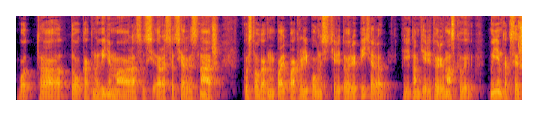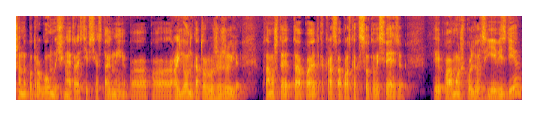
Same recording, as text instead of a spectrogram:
Вот а, то, как мы видим, а, растет сервис наш, после того, как мы по- покрыли полностью территорию Питера или там территорию Москвы, видим, как совершенно по-другому начинают расти все остальные по- районы, которые уже жили. Потому что это, это как раз вопрос как с сотовой связью. Ты можешь пользоваться ей везде,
